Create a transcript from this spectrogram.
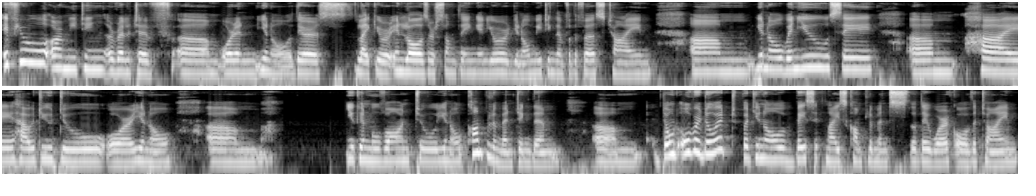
if you are meeting a relative um, or in you know there's like your in-laws or something and you're you know meeting them for the first time um, you know when you say um, hi how do you do or you know um, you can move on to you know complimenting them um, don't overdo it but you know basic nice compliments that they work all the time.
